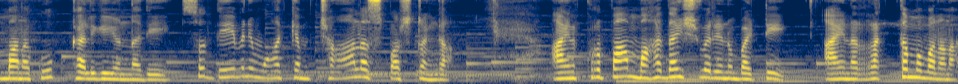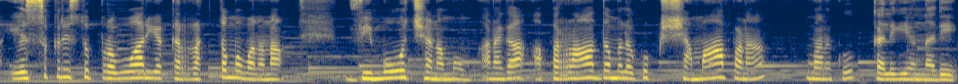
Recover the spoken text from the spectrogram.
మనకు కలిగి ఉన్నది సో దేవుని వాక్యం చాలా స్పష్టంగా ఆయన కృపా మహదైశ్వర్యను బట్టి ఆయన రక్తము వలన యేసుక్రీస్తు ప్రభువారి యొక్క రక్తము వలన విమోచనము అనగా అపరాధములకు క్షమాపణ మనకు కలిగి ఉన్నది.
